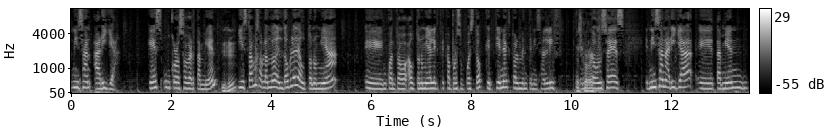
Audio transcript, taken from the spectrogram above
Nissan Arilla, que es un crossover también, y estamos hablando del doble de autonomía, eh, en cuanto a autonomía eléctrica, por supuesto, que tiene actualmente Nissan Leaf. Es correcto. Entonces, Nissan Arilla eh, también,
